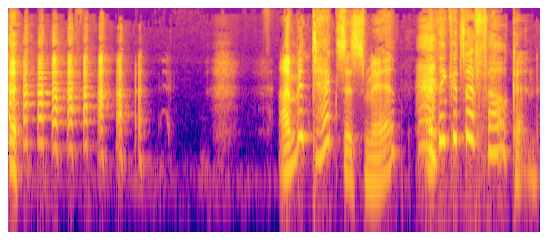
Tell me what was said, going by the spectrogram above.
I'm in Texas, man. I think it's a falcon.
